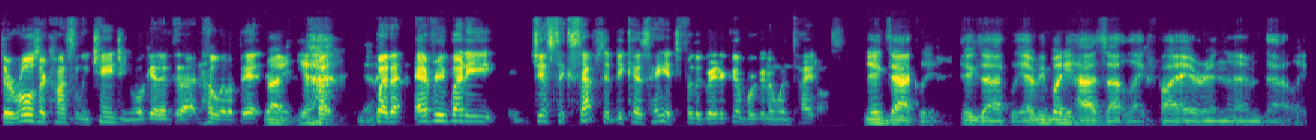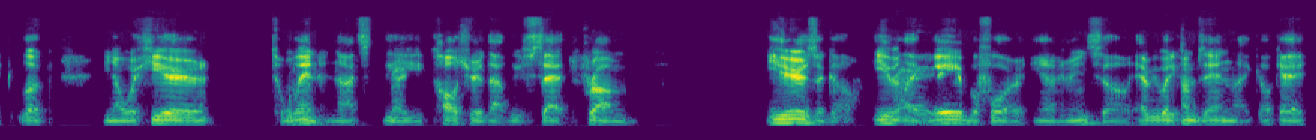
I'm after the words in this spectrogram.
their roles are constantly changing. We'll get into that in a little bit. Right. Yeah. But yeah. but everybody just accepts it because hey, it's for the greater good. We're gonna win titles. Exactly. Exactly. Everybody has that like fire in them that like, look, you know, we're here to win. And that's the right. culture that we've set from years ago, even right. like way before. You know what I mean? So everybody comes in like, okay,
